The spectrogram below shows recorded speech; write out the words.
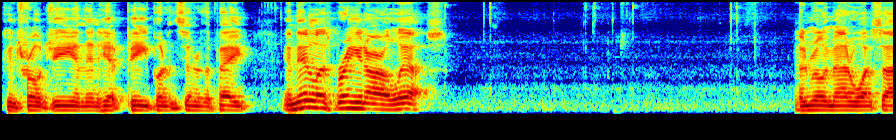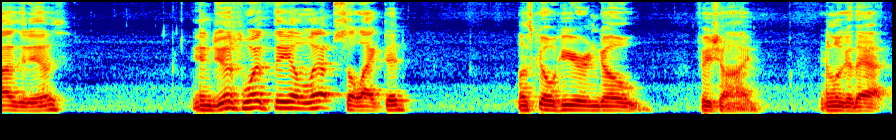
Control G and then hit P, put it in the center of the page. And then let's bring in our ellipse. Doesn't really matter what size it is. And just with the ellipse selected, let's go here and go fisheye. And look at that.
